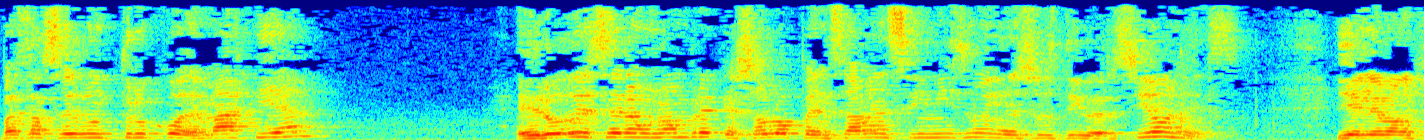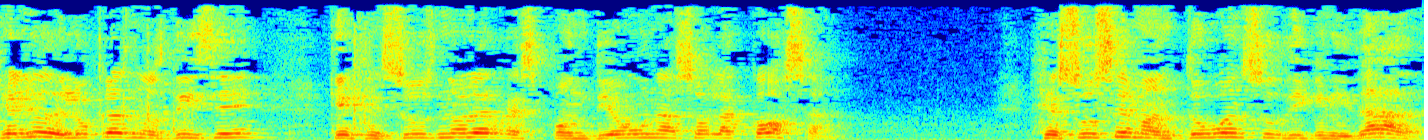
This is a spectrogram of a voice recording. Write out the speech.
¿Vas a hacer un truco de magia? Herodes era un hombre que solo pensaba en sí mismo y en sus diversiones. Y el Evangelio de Lucas nos dice que Jesús no le respondió una sola cosa. Jesús se mantuvo en su dignidad.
